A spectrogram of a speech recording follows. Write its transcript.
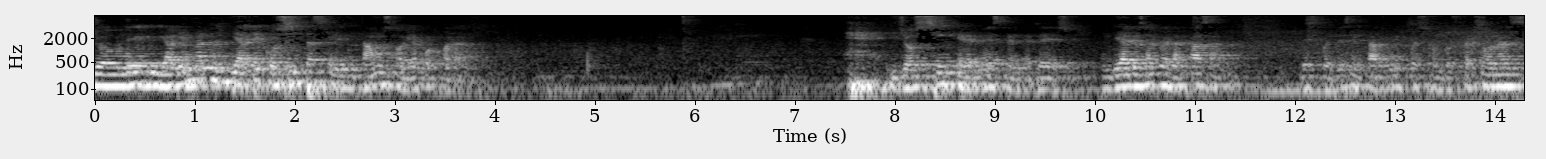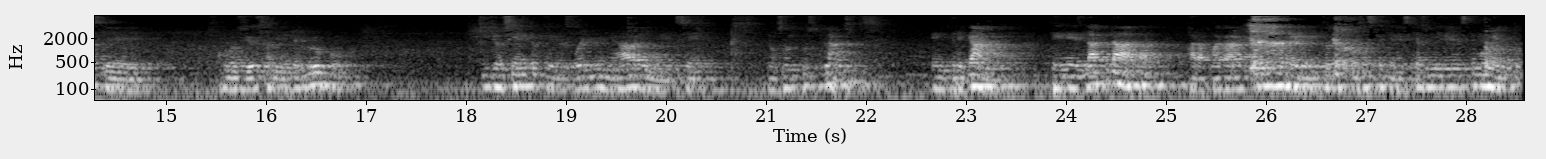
Yo le, y había una cantidad de cositas que necesitábamos todavía por pagar. Y yo sin quererme desprender de eso. Un día yo salgo de la casa, después de sentarme pues con dos personas que conocidos también del grupo, y yo siento que Dios vuelve y me abre y me dice, no son tus planes, entregame, tenés la plata para pagar todos los regalitos de cosas que tienes que asumir en este momento,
